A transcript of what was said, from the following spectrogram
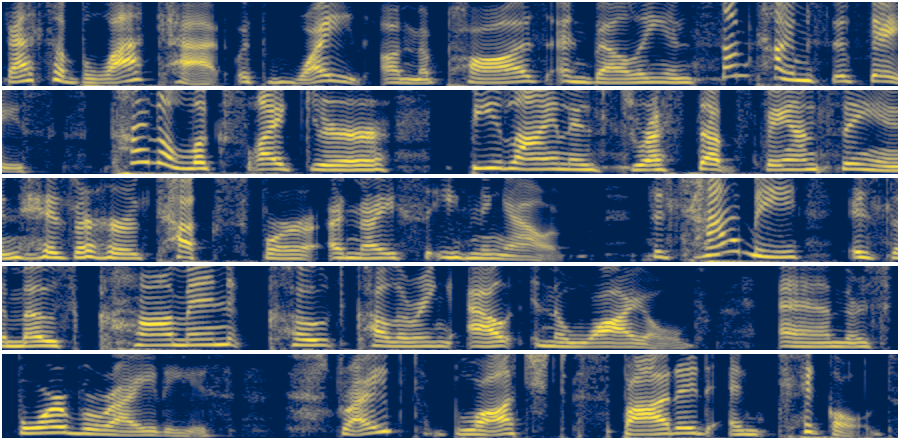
that's a black cat with white on the paws and belly and sometimes the face. Kind of looks like your feline is dressed up fancy in his or her tux for a nice evening out. The tabby is the most common coat coloring out in the wild. And there's four varieties striped, blotched, spotted, and tickled.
